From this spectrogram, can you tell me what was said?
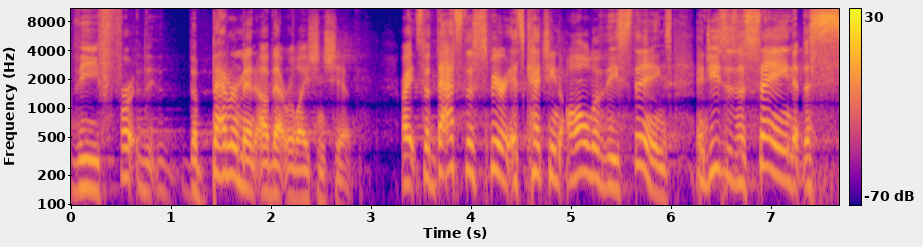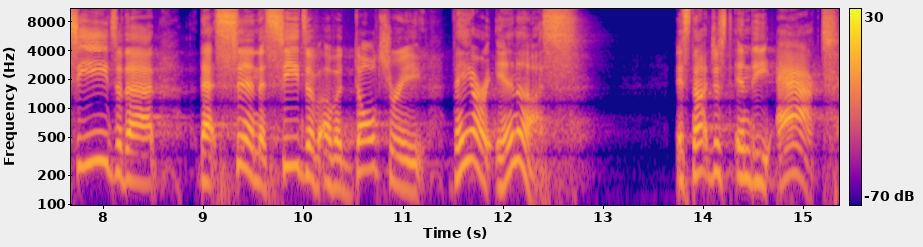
the, the betterment of that relationship, right? So that's the spirit. It's catching all of these things. And Jesus is saying that the seeds of that, that sin, the seeds of, of adultery, they are in us. It's not just in the act,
